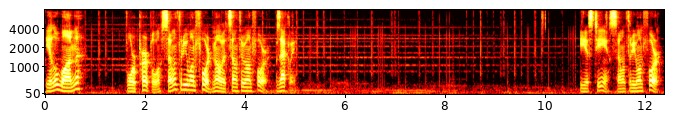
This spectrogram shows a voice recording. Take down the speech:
yellow 1, 4 purple, 7314, no, it's 7314, exactly. EST 7314.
